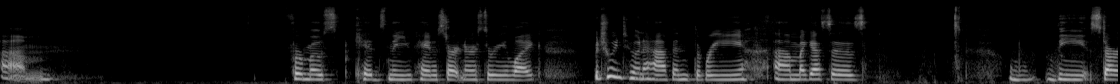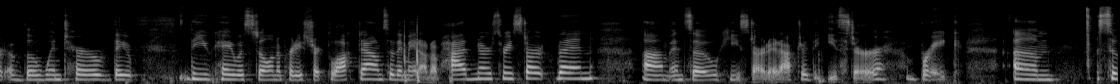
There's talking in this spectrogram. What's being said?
um, for most kids in the UK to start nursery like between two and a half and three. Um, my guess is the start of the winter they the UK was still in a pretty strict lockdown, so they may not have had nursery start then, um, and so he started after the Easter break. Um, so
